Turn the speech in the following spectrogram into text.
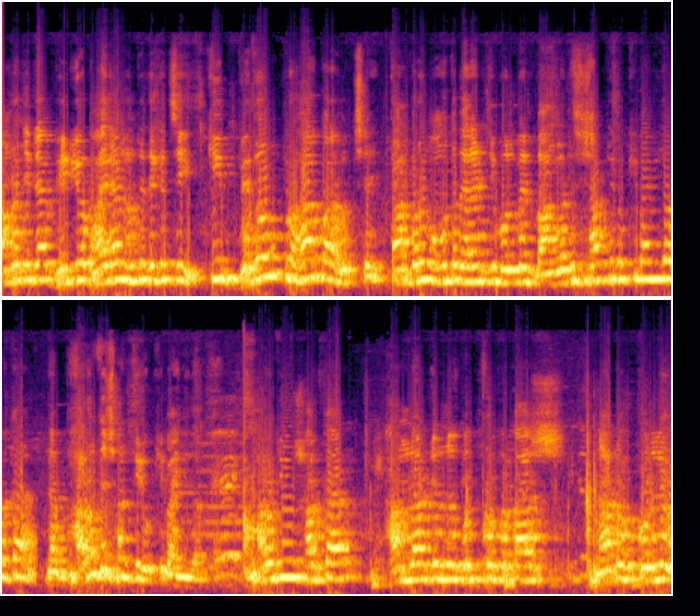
আমরা যেটা ভিডিও ভাইরাল হতে দেখেছি, কি বেদম প্রহার করা হচ্ছে। তারপরে মমতা ব্যানার্জি বলবেন, বাংলাদেশে শান্তিরক্ষী বাহিনী দরকার না ভারতে শান্তিরক্ষী বাহিনী দরকার? ভারতীয় সরকার হামলার জন্য দুঃখ প্রকাশ নাটক করলেও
